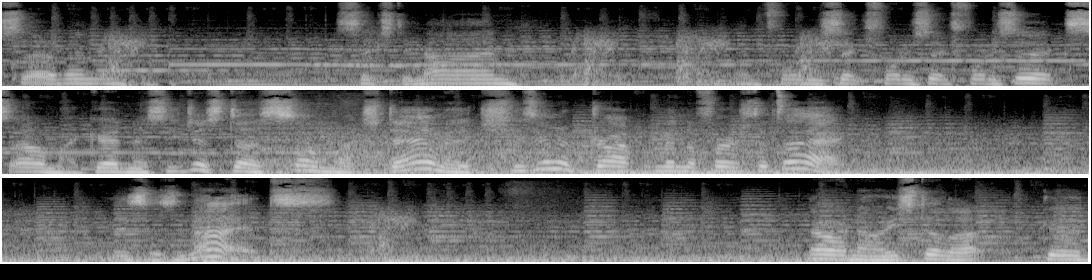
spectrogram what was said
37, 69, and 46, 46, 46. Oh my goodness, he just does so much damage. He's gonna drop him in the first attack. This is nuts. Oh no, he's still up. Good.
